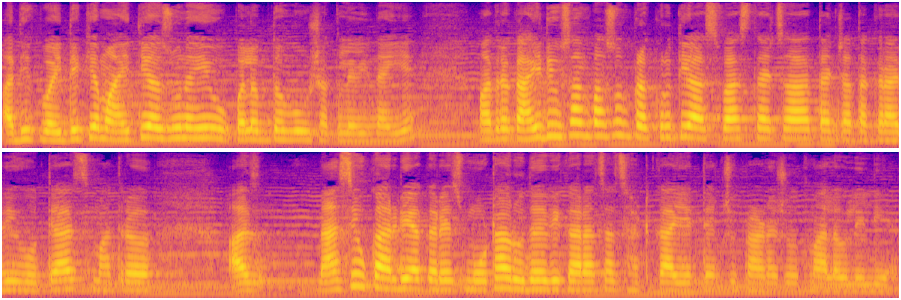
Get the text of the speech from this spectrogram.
अधिक वैद्यकीय माहिती अजूनही उपलब्ध होऊ शकलेली नाही आहे मात्र काही दिवसांपासून प्रकृती अस्वास्थ्याच्या त्यांच्या तक्रारी होत्याच. मात्र आज मॅसिव्ह कार्डियाक अरेस्ट मोठा हृदयविकाराचा झटका येत त्यांची प्राणज्योत मालवलेली आहे.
